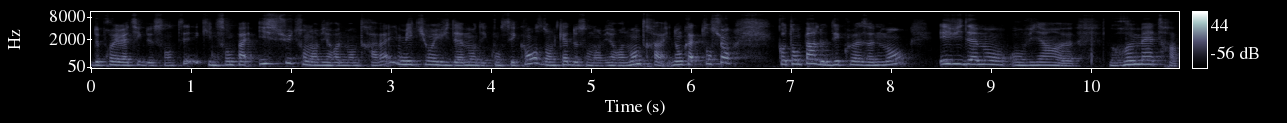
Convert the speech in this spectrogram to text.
de problématiques de santé qui ne sont pas issues de son environnement de travail, mais qui ont évidemment des conséquences dans le cadre de son environnement de travail. Donc attention, quand on parle de décloisonnement, évidemment, on vient euh, remettre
